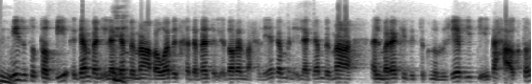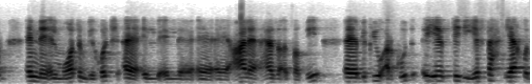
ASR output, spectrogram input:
ميزة التطبيق جنبا إلى جنب مع بوابه خدمات الإدارة المحلية جنبا إلى جنب مع المراكز التكنولوجية بيدي إتاحة أكتر إن المواطن بيخش آه، آه، آه، على هذا التطبيق ب QR code يبتدي يفتح ياخد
